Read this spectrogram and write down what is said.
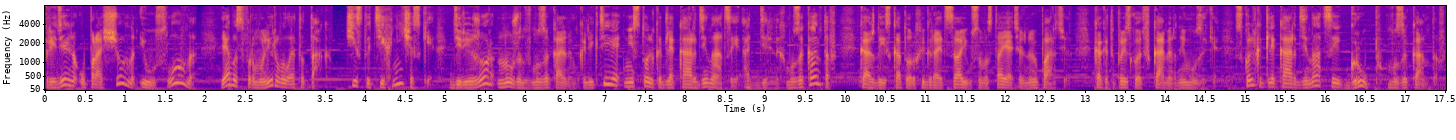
Предельно упрощенно и условно я бы сформулировал это так. Чисто технически дирижер нужен в музыкальном коллективе не столько для координации отдельных музыкантов, каждый из которых играет свою самостоятельную партию, как это происходит в камерной музыке, сколько для координации групп музыкантов,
